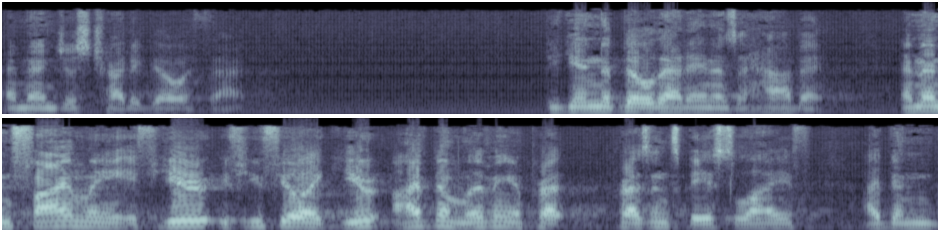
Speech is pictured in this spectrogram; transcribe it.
And then just try to go with that. Begin to build that in as a habit. And then finally, if, you if you feel like you I've been living a pre- presence based life, I've been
